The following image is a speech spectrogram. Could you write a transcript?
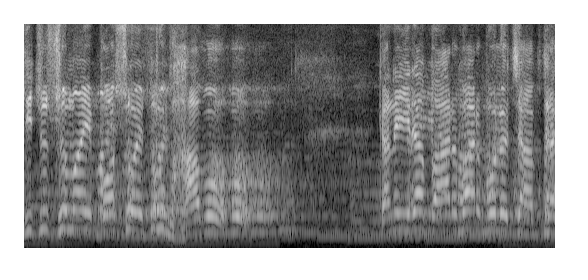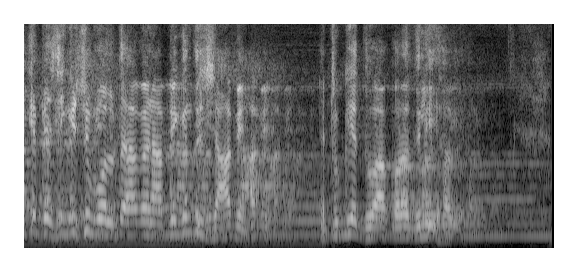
কিছু সময় বসো, একটু ভাবো। কেন এরা বারবার বলেছে, আপনাকে বেশি কিছু বলতে হবে না, আপনি কিন্তু যাবেন। একটু গিয়ে দোয়া করা দিলেই হবে।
